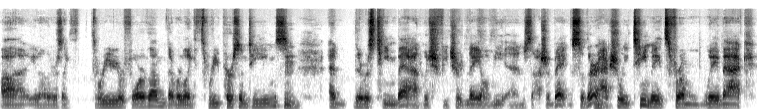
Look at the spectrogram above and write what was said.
Uh, you know, there was like three or four of them that were like three person teams. Hmm. And there was Team Bad, which featured Naomi and Sasha Banks. So they're Hmm. actually teammates from way back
